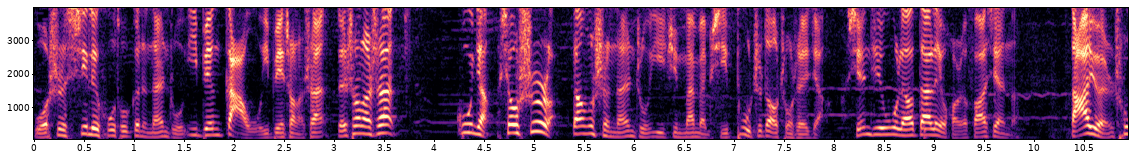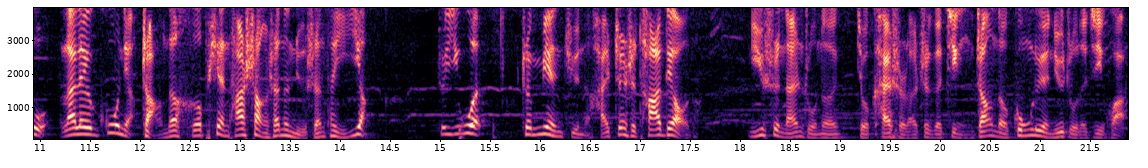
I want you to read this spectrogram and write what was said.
我是稀里糊涂跟着男主一边尬舞一边上了山。等上了山，姑娘消失了。当时男主一去买买皮，不知道冲谁讲，闲极无聊待了一会儿，就发现呢。打远处来了一个姑娘，长得和骗他上山的女神她一样。这一问，这面具呢还真是他掉的。于是男主呢就开始了这个紧张的攻略女主的计划。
